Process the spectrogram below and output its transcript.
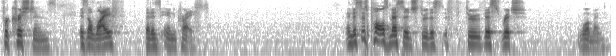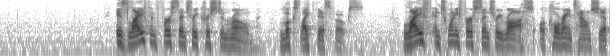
for Christians is a life that is in Christ. And this is Paul's message through this, through this rich woman. Is life in first century Christian Rome looks like this, folks. Life in 21st century Ross or Colerain Township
